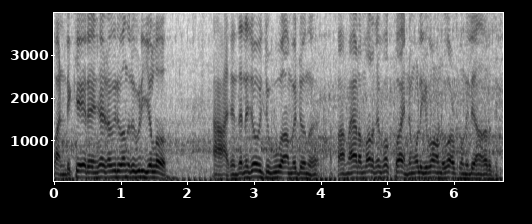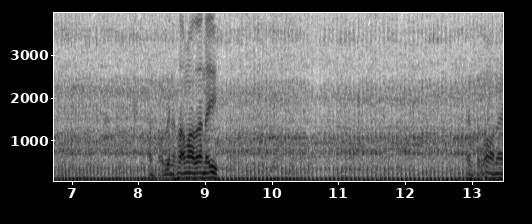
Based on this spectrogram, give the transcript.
വണ്ടി കയറിയതിന് ശേഷം ഇവർ വന്നിട്ട് പിടിക്കുള്ളൂ. ആദ്യം തന്നെ ചോദിച്ചു പോകാൻ പറ്റുമെന്ന്. അപ്പം ആ മേഡം പറഞ്ഞു പൊക്കോ അതിന്റെ മുകളിൽ പോകണോണ്ട് കുഴപ്പമൊന്നുമില്ല എന്ന് പറഞ്ഞു. അപ്പോൾ പിന്നെ സമാധാനമായി എന്റെ മോനെ?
